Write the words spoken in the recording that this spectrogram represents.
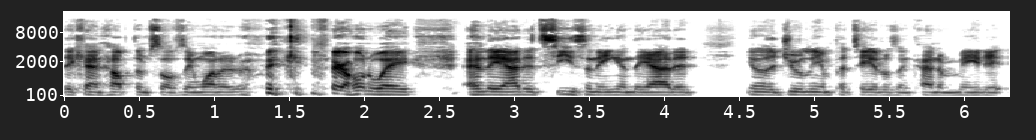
they can't help themselves. They wanted to make it their own way, and they added seasoning and they added, you know, the julienne potatoes and kind of made it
